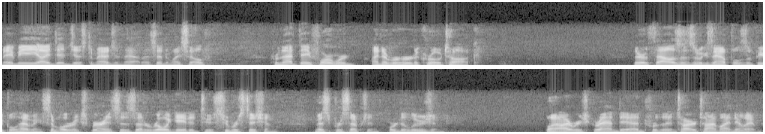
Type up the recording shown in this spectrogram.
maybe I did just imagine that, I said to myself. From that day forward, I never heard a crow talk. There are thousands of examples of people having similar experiences that are relegated to superstition, misperception, or delusion. My Irish granddad, for the entire time I knew him,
